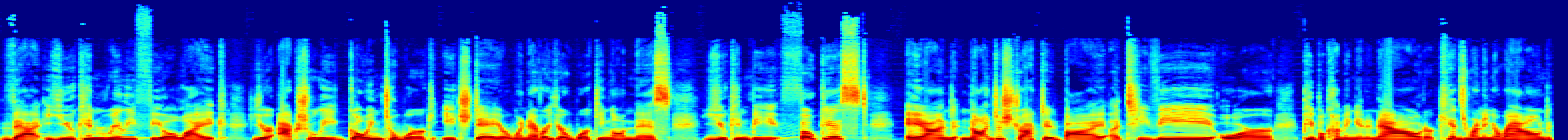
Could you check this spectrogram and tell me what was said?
that you can really feel like you're actually going to work each day or whenever you're working on this, you can be focused and not distracted by a TV or people coming in and out or kids running around.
